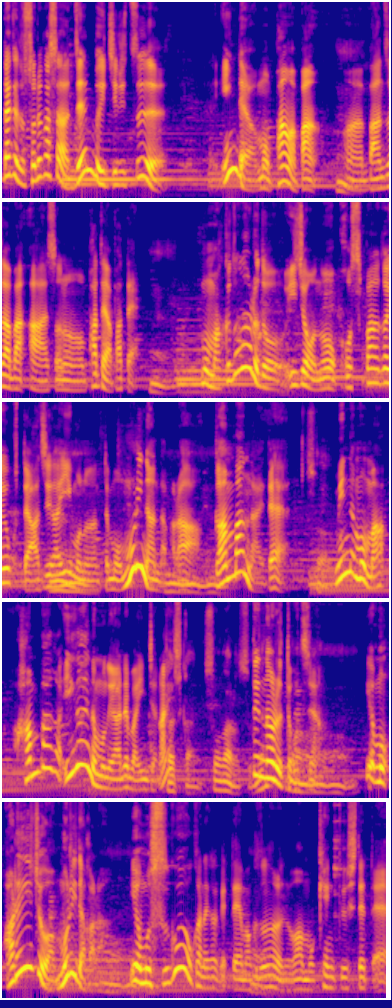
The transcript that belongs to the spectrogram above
だけどそれがさ全部一律いいんだよ。もうパンはパン、うん。あバンズはバンあそのパテはパテ。うんもうマクドナルド以上のコスパが良くて味がいいものなんてもう無理なんだからうん。頑張んないでみんなもう、ま、ハンバーガー以外のものやればいいんじゃない？確かに。そうなるんですよ、ね。ってなるってことじゃん。うういやもうあれ以上は無理だから。うん。いやもうすごいお金かけてマクドナルドはもう研究してて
